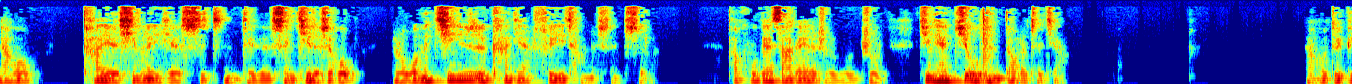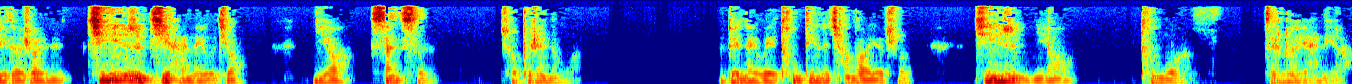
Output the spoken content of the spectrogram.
然后他也行了一些神这个神迹的时候，他说：“我们今日看见非常的神事了。”他胡该撒该的时候说：“今天救恩到了这家。”然后对彼得说：“今日鸡还没有叫，你要三次说不认得我。”对那位同丁的强盗也说：“今日你要同我在乐园里了。”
